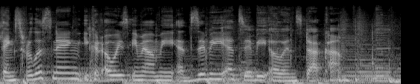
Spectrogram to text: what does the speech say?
Thanks for listening. You could always email me at zibby at zibbyowens.com.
